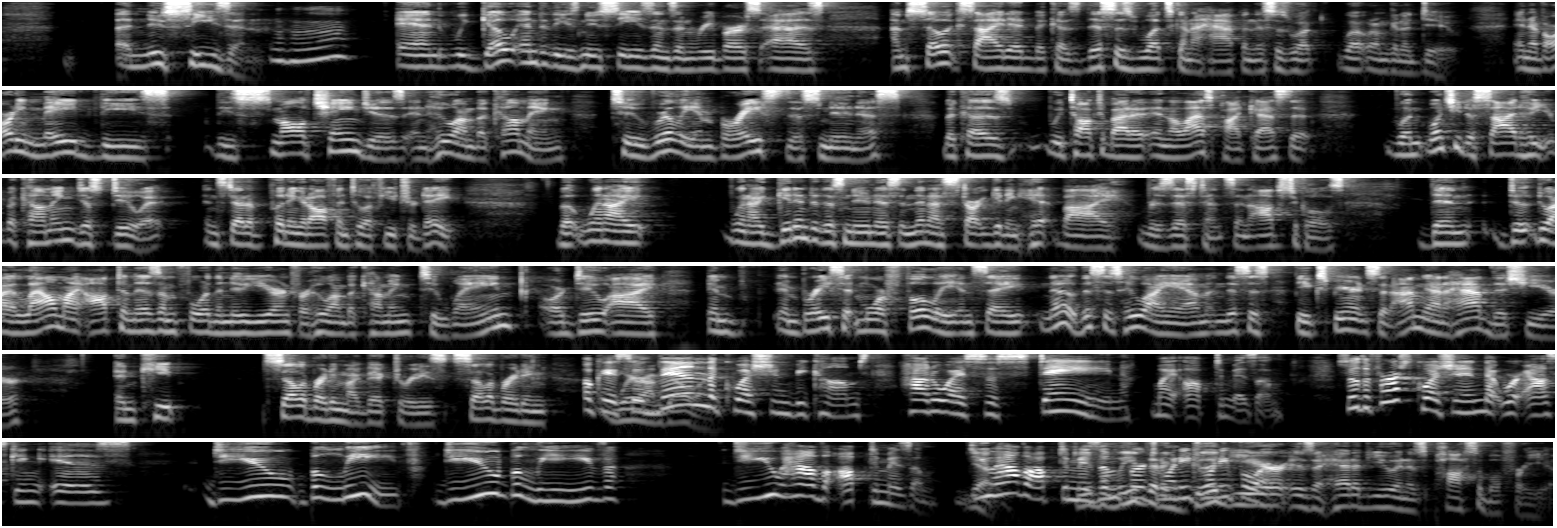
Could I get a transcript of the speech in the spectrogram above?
a new season. And we go into these new seasons and rebirths as I'm so excited because this is what's going to happen. This is what, what I'm going to do. And I've already made these, these small changes in who I'm becoming to really embrace this newness because we talked about it in the last podcast that when, once you decide who you're becoming, just do it instead of putting it off into a future date. But when I when I get into this newness and then I start getting hit by resistance and obstacles, then do, do I allow my optimism for the new year and for who I'm becoming to wane? Or do I em- embrace it more fully and say, no, this is who I am and this is the experience that I'm going to have this year and keep celebrating my victories, celebrating Okay, so I'm then going. the question becomes how do I sustain my optimism? So the first question that we're asking is do you believe? Do you believe? Do you have optimism? Do you Yeah. have Do you optimism believe for that a good 2024? year is ahead of you and is possible for you?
